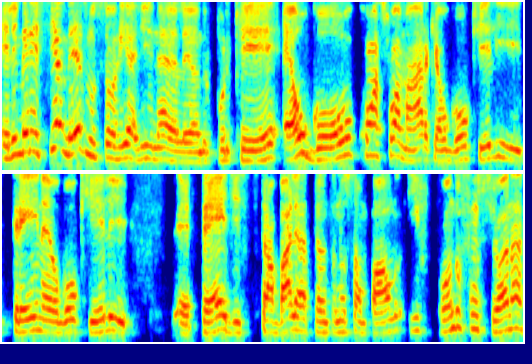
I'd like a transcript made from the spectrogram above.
ele merecia mesmo sorrir ali, né, Leandro? Porque é o gol com a sua marca, é o gol que ele treina, é o gol que ele é, pede, trabalha tanto no São Paulo e quando funciona,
